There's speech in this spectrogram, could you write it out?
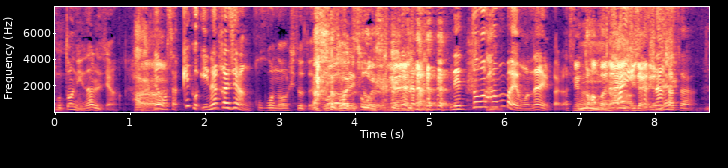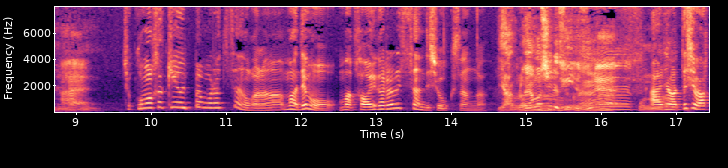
ことになるじゃん、はい。でもさ結構田舎じゃんここの人たち。まあ割と。そうですね。なんかネット販売もないからさ。ネット販売ない時代ですね。なんかさはいチョコマカ系をいっぱいもらってたのかな？まあでもまあ可愛がられてたんでしょう奥さんが。いや羨ましいですよね,、うん。いいですねあでも私分か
